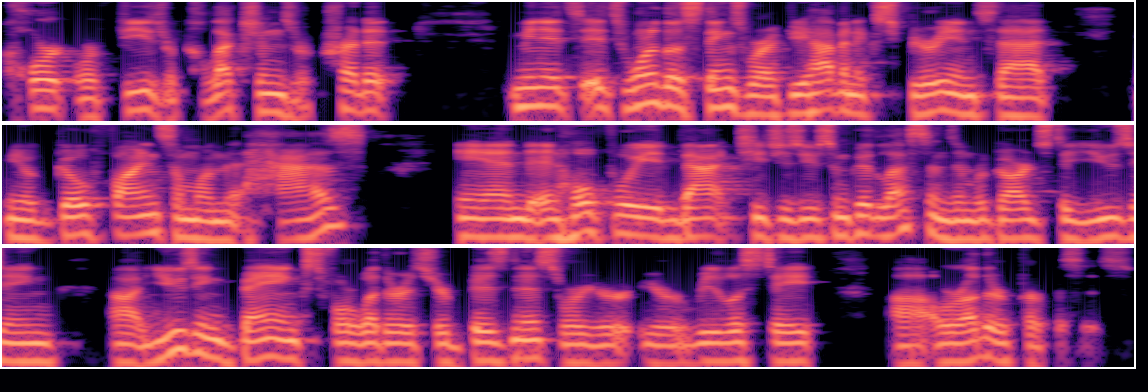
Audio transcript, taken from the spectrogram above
court or fees or collections or credit. I mean, it's it's one of those things where if you haven't experienced that you know go find someone that has and and hopefully that teaches you some good lessons in regards to using uh, using banks for whether it's your business or your your real estate uh, or other purposes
